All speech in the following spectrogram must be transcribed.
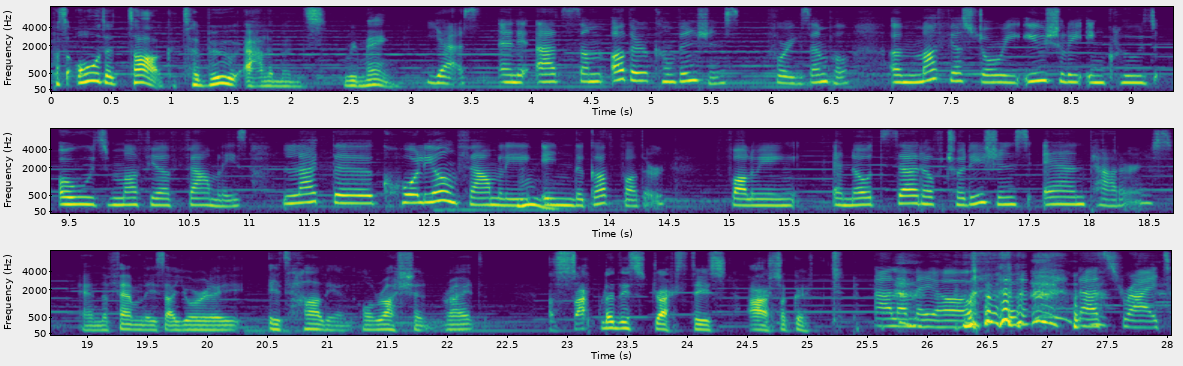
but all the dark, taboo elements remain. Yes, and it adds some other conventions. For example, a mafia story usually includes old mafia families, like the Corleone family hmm. in The Godfather, following an old set of traditions and patterns. And the families are usually Italian or Russian, right? Accept this justice as a gift. Alameo. That's right.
